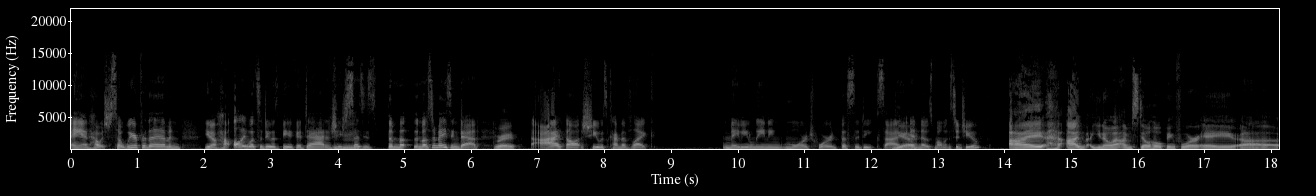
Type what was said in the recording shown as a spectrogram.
and how it's so weird for them and you know how all he wants to do is be a good dad and she mm-hmm. says he's the mo- the most amazing dad. Right. I thought she was kind of like maybe leaning more toward the Siddiq side yeah. in those moments. Did you? I I'm you know what I'm still hoping for a uh,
